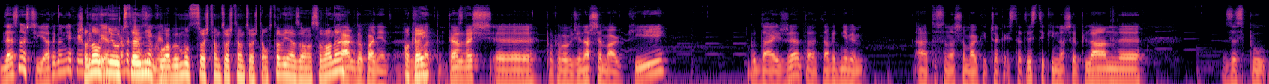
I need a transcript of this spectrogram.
dla jasności, ja tego nie krytykuję. Szanowny ja uczytelniku, aby móc coś tam, coś tam, coś tam. Ustawienia zaawansowane? Tak, dokładnie. Okay. Teraz weź, yy, to chyba będzie nasze marki. Bodajże, to, nawet nie wiem. A, to są nasze marki. Czekaj, statystyki, nasze plany, zespół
